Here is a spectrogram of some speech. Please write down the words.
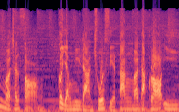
ขึ้นมาชั้นสองก็ยังมีด่านชวนเสียตังค์มาดักรออีก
